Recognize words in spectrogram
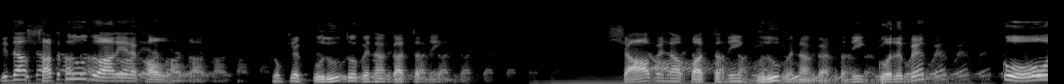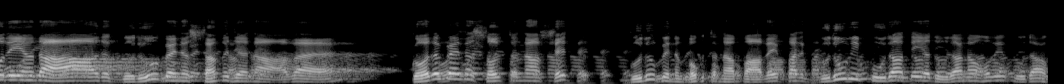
ਜਿਹਦਾ ਸਤਿਗੁਰੂ ਦੁਆਰੇ ਰਖਾਉ ਹੁੰਦਾ। ਕਿਉਂਕਿ ਗੁਰੂ ਤੋਂ ਬਿਨਾ ਗਤ ਨਹੀਂ। ਸ਼ਾਹ ਬਿਨਾ ਪਤ ਨਹੀਂ ਗੁਰੂ ਬਿਨਾ ਗਤ ਨਹੀਂ। ਗੁਰ ਬਿਨ ਘੋਰ ਅੰਧਾਰ ਗੁਰੂ ਬਿਨ ਸਮਝ ਨਾ ਆਵੇ। ਗੁਰ ਬਿਨ ਸੁਲਤ ਨਾ ਸਿੱਧ ਗੁਰੂ ਬਿਨ ਮੁਕਤ ਨਾ ਪਾਵੇ। ਪਰ ਗੁਰੂ ਵੀ ਪੂਰਾ ਤੇ ਅਧੂਰਾ ਨਾ ਹੋਵੇ ਪੂਰਾ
